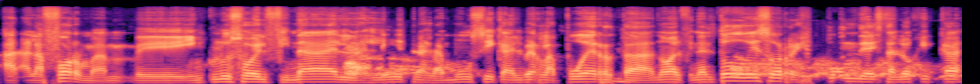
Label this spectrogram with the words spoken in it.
a- a la forma, eh, incluso el final, las letras, la música, el ver la puerta, ¿no? Al final todo eso responde a esta lógica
